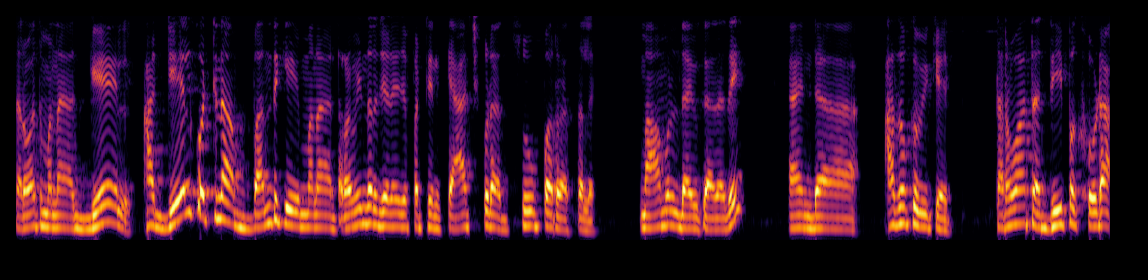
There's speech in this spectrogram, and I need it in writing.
తర్వాత మన గేల్. ఆ గేల్ కొట్టిన బంతికి మన రవీంద్ర జడేజా పట్టిన క్యాచ్ కూడా సూపర్ అసలు. మామూలు డైవ్ కాదు అది. అండ్ అదొక వికెట్ తర్వాత దీపక్ కూడా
